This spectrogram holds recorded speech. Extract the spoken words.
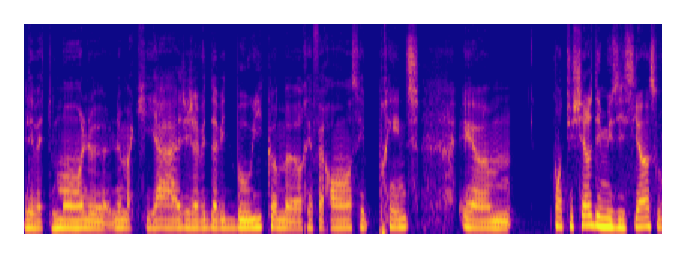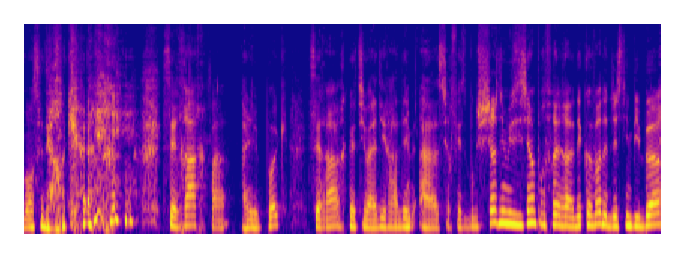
les vêtements, le, le maquillage. Et j'avais David Bowie comme référence et Prince. Et quand tu cherches des musiciens, souvent c'est des rockers. c'est rare, enfin à l'époque, c'est rare que tu vas dire à sur Facebook, je cherche des musiciens pour faire euh, des covers de Justin Bieber.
